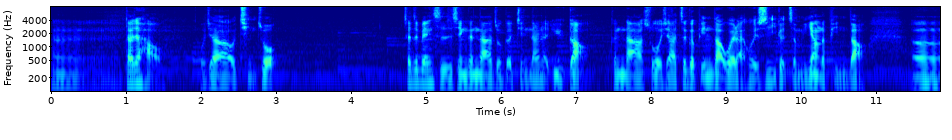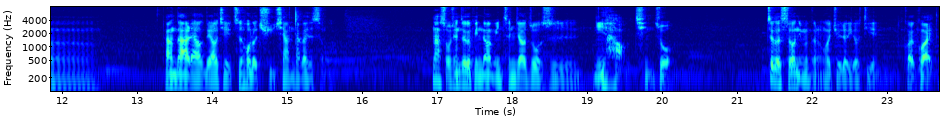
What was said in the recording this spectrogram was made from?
嗯，大家好，我叫请坐。在这边其实先跟大家做个简单的预告，跟大家说一下这个频道未来会是一个怎么样的频道，呃，让大家了了解之后的取向大概是什么。那首先这个频道名称叫做是你好，请坐。这个时候你们可能会觉得有点怪怪的，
